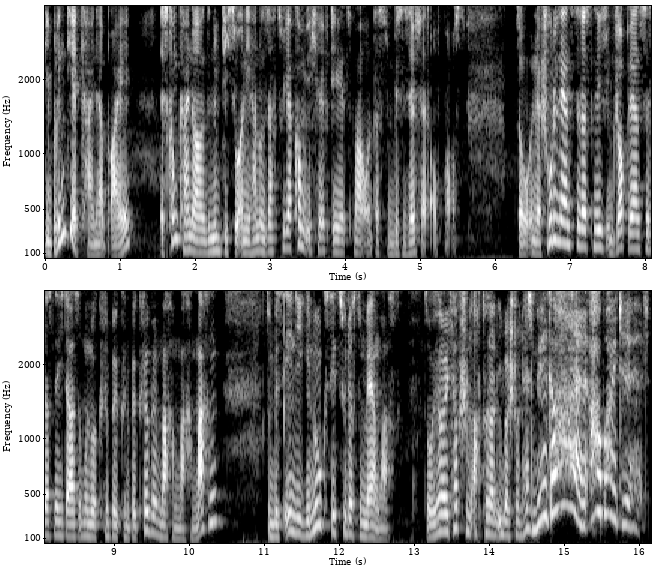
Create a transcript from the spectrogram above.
die bringt dir keiner bei. Es kommt keiner, nimmt dich so an die Hand und sagt so, ja komm, ich helfe dir jetzt mal und dass du ein bisschen Selbstwert aufbaust. So, in der Schule lernst du das nicht, im Job lernst du das nicht, da ist immer nur knüppel, knüppel, knüppel, machen, machen, machen. Du bist eh nie genug, sieh zu, dass du mehr machst. So, ja, ich habe schon 800 Überstunden, ist mir egal, arbeitet.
